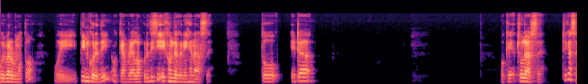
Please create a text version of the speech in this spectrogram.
ওইবারের মতো, ওই পিন করে দিই ওকে আমরা অ্যালাউ করে দিছি, এখন দেখুন এখানে আসছে। তো এটা ওকে চলে আসছে, ঠিক আছে?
